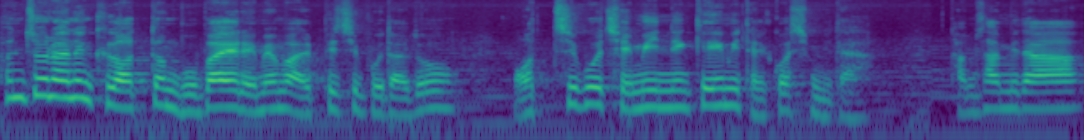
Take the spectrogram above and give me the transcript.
현존하는 그 어떤 모바일 MMORPG보다도 멋지고 재미있는 게임이 될 것입니다. 감사합니다.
